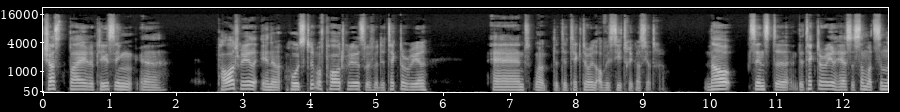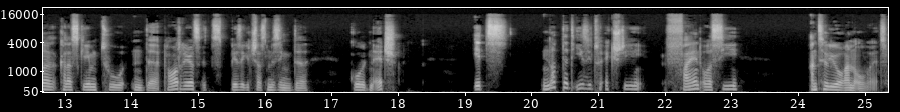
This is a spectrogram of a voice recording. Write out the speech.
just by replacing a powered rail in a whole strip of powered rails with a detector rail. And well, the detector rail obviously triggers your trap. Now, since the detector rail has a somewhat similar color scheme to the powered rails, it's basically just missing the golden edge. It's not that easy to actually find or see until you run over it.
